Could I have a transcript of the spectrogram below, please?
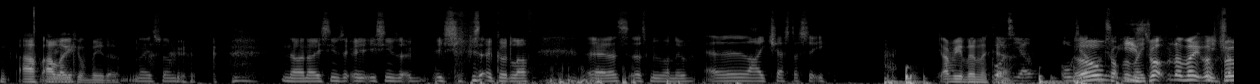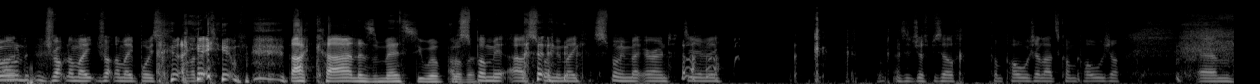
I, I like him, Mito. Nice one. no, no, he seems like, he seems like a, he seems like a good laugh. Uh, let's let's move on now. Uh, Leicester City. Gary Lineker. Hell. Oh, Oh, drop the he's mic. dropping the He dro- microphone. uh, drop the mic. Drop the mic, boys. That can has messed you up, brother. Brother. spun me. I'll spun me mic. Spun me mic around. Do you hear me? I said, just yourself. Composure, lads. Composure. Um.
